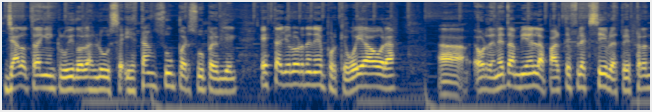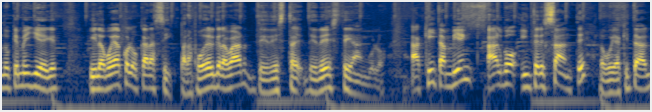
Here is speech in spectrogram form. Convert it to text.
ya lo traen incluido las luces y están súper súper bien. Esta yo lo ordené porque voy ahora a ordené también la parte flexible, estoy esperando que me llegue y la voy a colocar así para poder grabar desde este, este ángulo. Aquí también algo interesante, lo voy a quitar.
